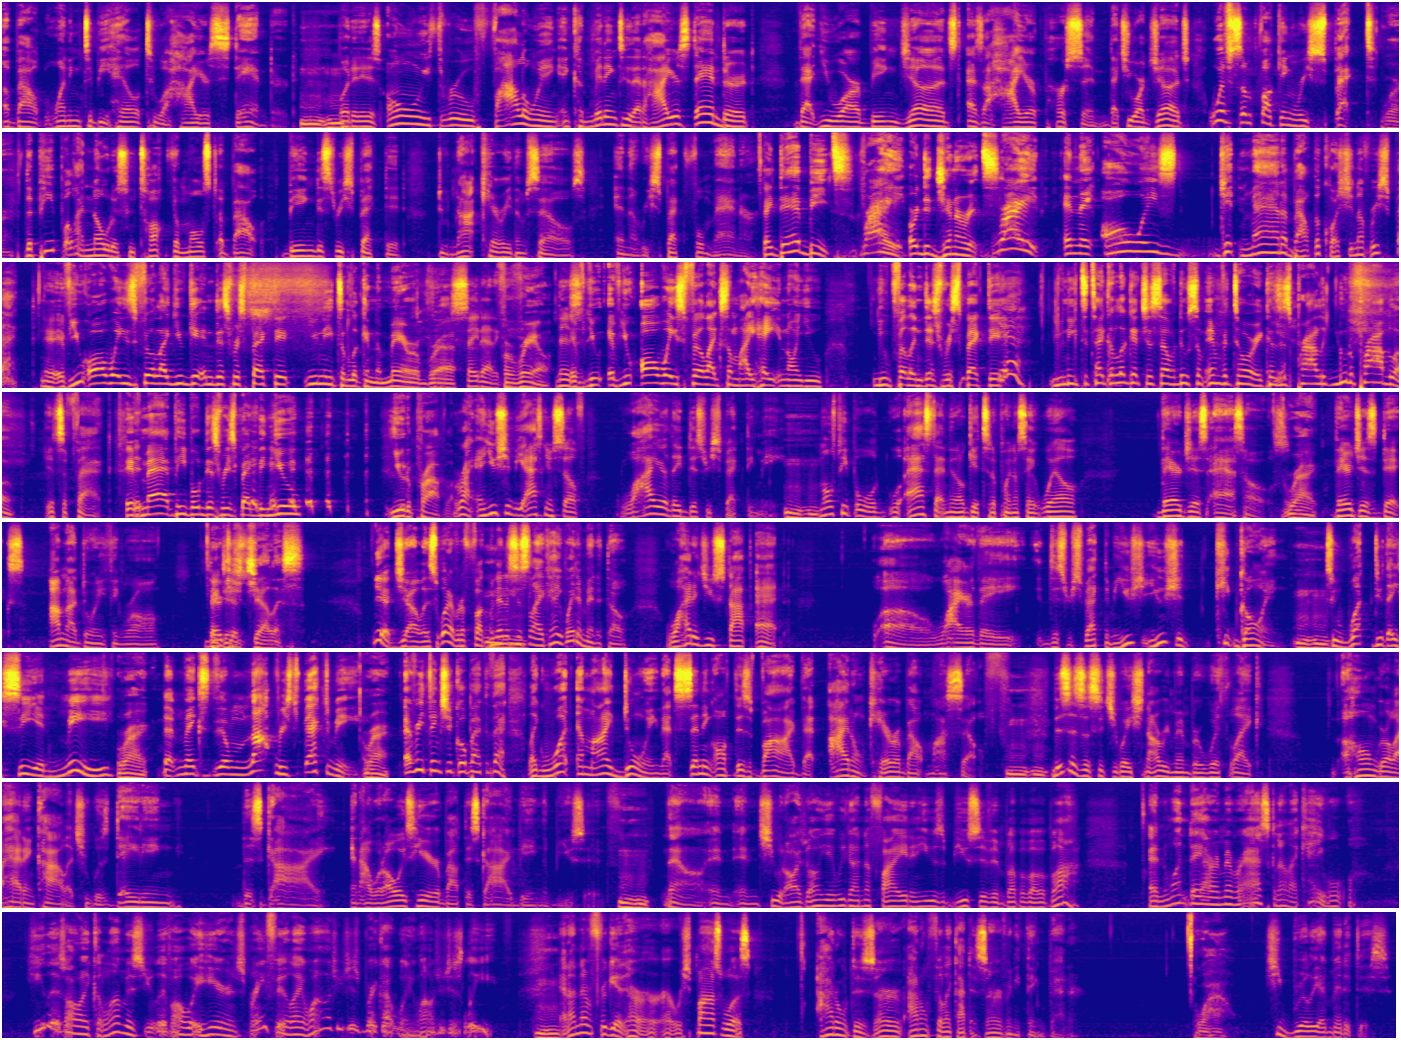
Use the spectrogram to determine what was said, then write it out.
about wanting to be held to a higher standard, mm-hmm. but it is only through following and committing to that higher standard that you are being judged as a higher person, that you are judged with some fucking respect. Word. The people I notice who talk the most about being disrespected do not carry themselves in a respectful manner. they deadbeats Right. or degenerates. Right. And they always get mad about the question of respect. Yeah, if you always feel like you're getting disrespected, you need to look in the mirror, bruh. Say that for real. There's- if you if you always feel like somebody hating on you, you feeling disrespected. Yeah. you need to take a look at yourself, do some inventory, because it's probably you the problem. It's a fact. If It- mad people disrespecting you, you the problem. right. And you should be asking yourself, why are they disrespecting me? Mm-hmm. Most people will, will ask that and then they'll get to the point they'll say, well, they're just assholes. Right. They're just dicks. I'm not doing anything wrong. They're, They're just, just jealous. yeah, jealous, whatever the fuck. But then it's Mm-hmm. just like, hey, wait a minute though. Why did you stop at uh why are they disrespecting me? You should you should keep going to what do they see in me Mm-hmm. Right. that makes them not respect me. Right. Everything should go back to that. Like what am I doing that's sending off this vibe that I don't care about myself? Mm-hmm. This is a situation I remember with like a homegirl I had in college who was dating this guy and I would always hear about this guy being abusive. Mm-hmm. Now, and and she would always, oh yeah, we got in a fight and he was abusive and blah blah blah blah blah. And one day I remember asking her like, hey, well, he lives all in Columbus, you live all the way here in Springfield. Like, why don't you just break up with him? Why don't you just leave? Mm-hmm. And I never forget her, her her response was, I don't deserve, I don't feel like I deserve anything better. Wow. She really admitted this.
